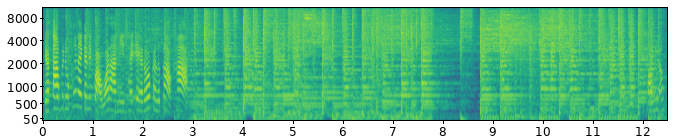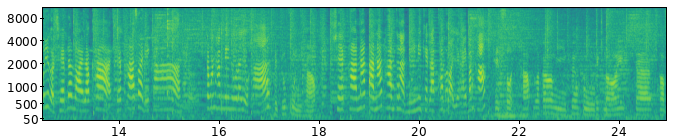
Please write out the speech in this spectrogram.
เดี๋ยวตามไปดูข้างในกันดีกว่าว่าร้านนี้ใช้เอโร่กันหรือเปล่าค่ะ ชฟเรียบร้อยแล้วค่ะ เชฟคะสวัสดีค่ะกำลังทำเมนูอะไรอยู่คะเผ็ดทุกฝุ่นครับเชฟคะหน้าตาน่าทานขนาดนี้มีเคล็ดลับความอร่อยยังไงบ้างคะเผ็ดสดครับ แล้วก็มีเครื่องปรุงเล็กน้อย จะกรอบ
